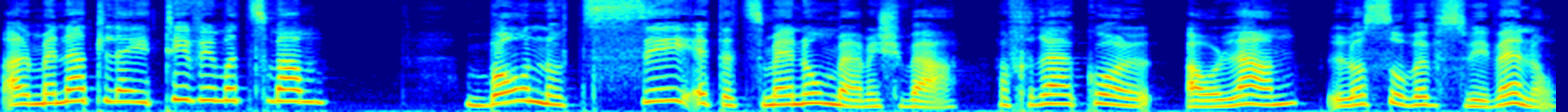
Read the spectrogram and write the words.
על מנת להיטיב עם עצמם. בואו נוציא את עצמנו מהמשוואה. אחרי הכל, העולם לא סובב סביבנו.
